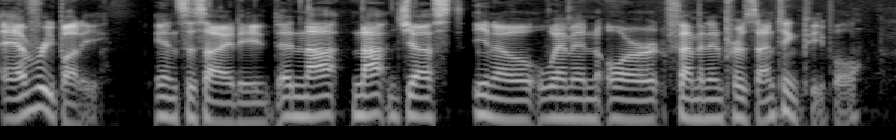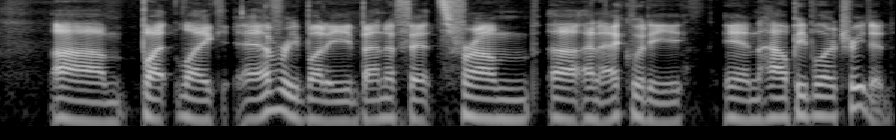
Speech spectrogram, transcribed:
everybody in society, and not not just you know women or feminine presenting people, um, but like everybody benefits from uh, an equity in how people are treated.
